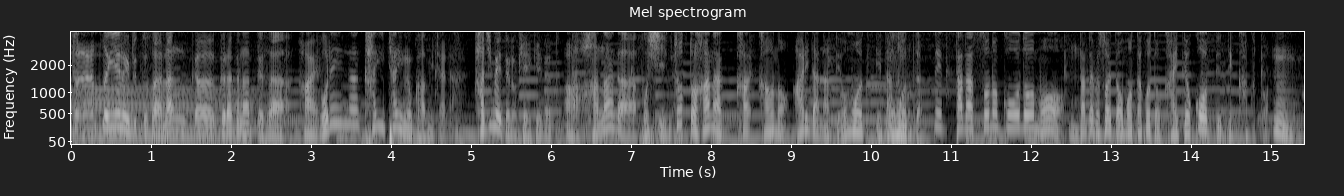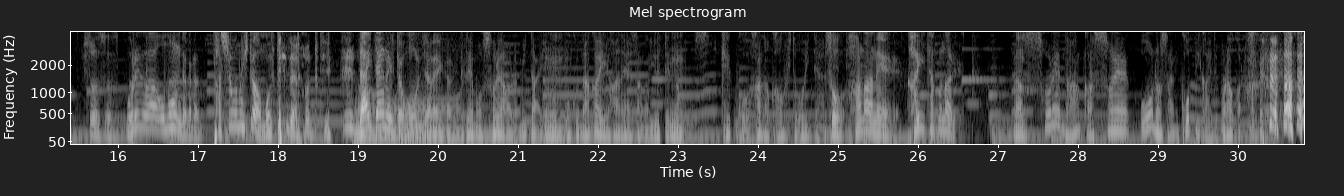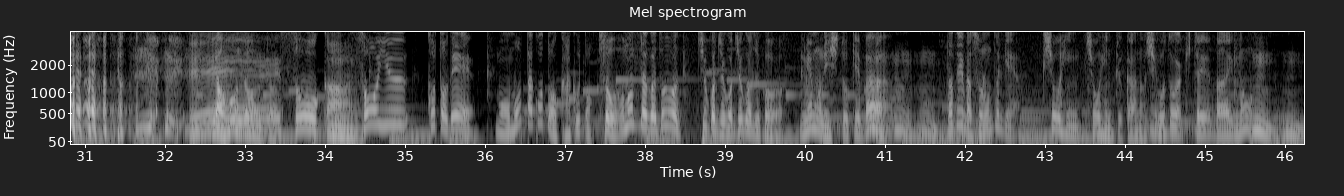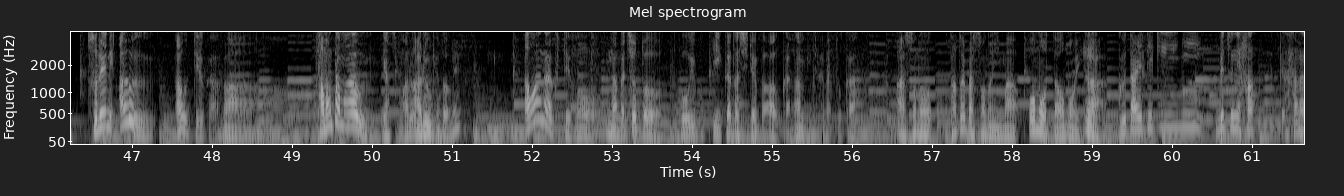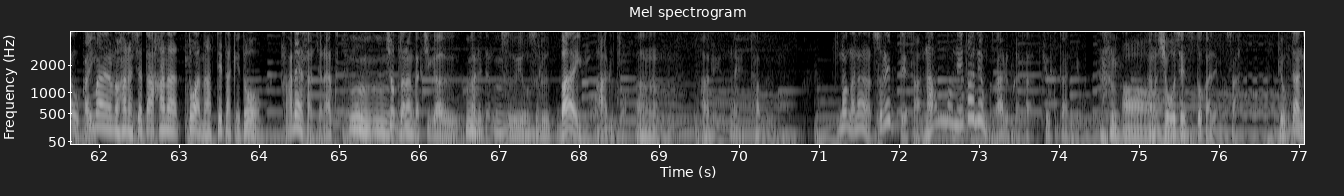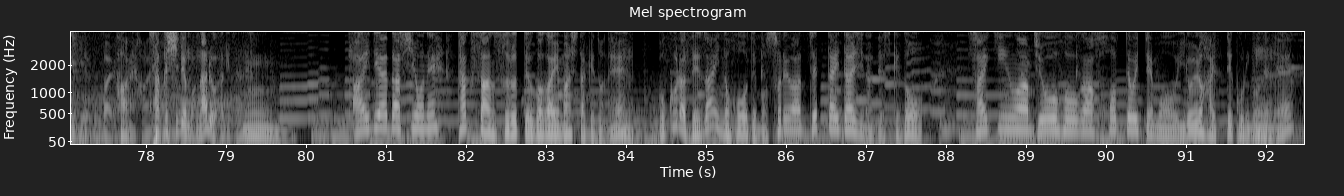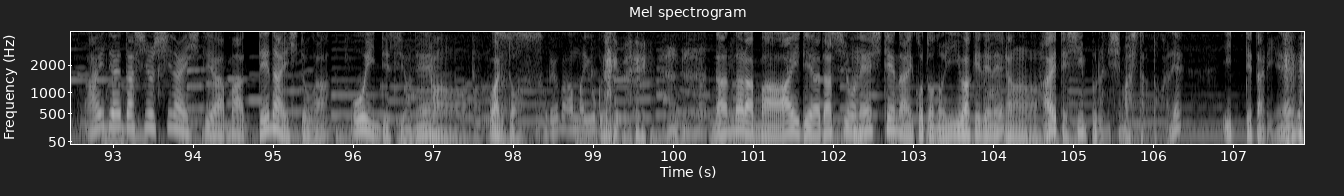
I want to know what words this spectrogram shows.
ずーっと家にいるとさなんか暗くなってさ、はい、俺が買いたいのかみたいな。初めての経験だと。あ。あ花が欲しいな。ちょっと花か買うのありだなって思えたと。思った。でただその行動も、うん。例えばそうやって思ったことを書いておこうって言って書くと。うんそうそう俺が思うんだから多少の人は思ってんだろうっていう。大体の人は思うんじゃないかみたいな。でもそれあるみたい、うん。僕仲いい花屋さんが言ってた、うん。結構花買う人多いんだよね。そう花ね買いたくなるよ。なんか。それなんかそれ大野さんにコピー書いてもらおうかな。いやほんとほんと。そうか、うん。そういうことでもう思ったことを書くと。そう思ったことをちょこちょこちょこちょこメモにしとけば、うんうん例えばその時に商品商品というかあの仕事が来た場合も、うんうん。うんそれに合う合うっていうかあたまたま合うやつもあるんだけど、ね、うんうん。合わなくてもうんなんかちょっとこういう言い方すれば合うかなみたいなとかあその例えばその今思った思いが具体的に別には花を描い今の話だったら花とはなってたけど、花屋さんじゃなくても、うんうんうんちょっとなんか違うあれでも通用する場合もあると。うん、あるよね多分。だからそれってさ何のネタでもなるから極端にあ あの小説とかでもさ極端に言えばはいはい、作詞でもなるわけじゃない、うん、アイデア出しをねたくさんするって伺いましたけどね、僕らデザインの方でもそれは絶対大事なんですけど最近は情報が放っておいてもいろいろ入ってくるのでね、アイデア出しをしない人やまあ出ない人が多いんですよね。割と。それはあんま良くないよね。なんならまあアイデア出しをね、うん。してないことの言い訳でねああえてシンプルにしましたとかね言ってたりね。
